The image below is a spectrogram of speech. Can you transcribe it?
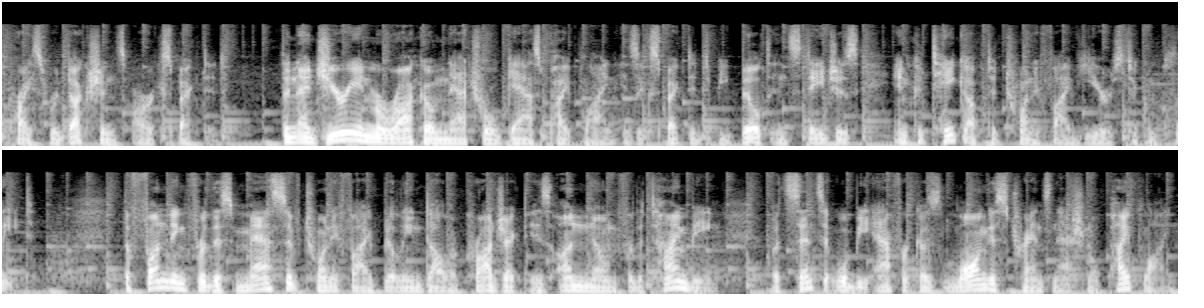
price reductions are expected. The Nigerian-Morocco natural gas pipeline is expected to be built in stages and could take up to 25 years to complete. The funding for this massive $25 billion project is unknown for the time being, but since it will be Africa's longest transnational pipeline,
